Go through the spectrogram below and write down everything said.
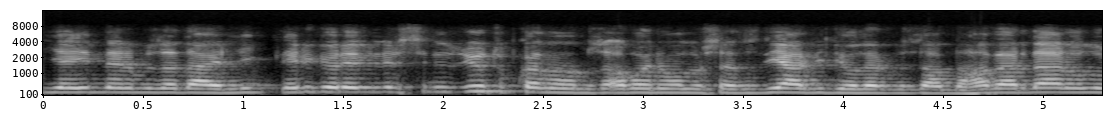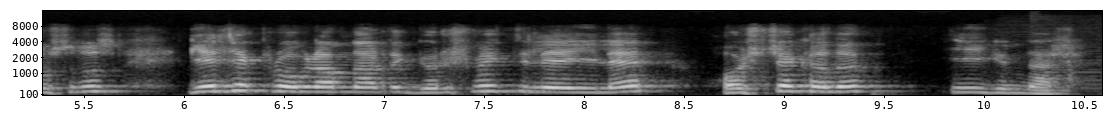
yayınlarımıza dair linkleri görebilirsiniz. YouTube kanalımıza abone olursanız diğer videolarımızdan da haberdar olursunuz. Gelecek programlarda görüşmek dileğiyle. Hoşça kalın, iyi günler.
